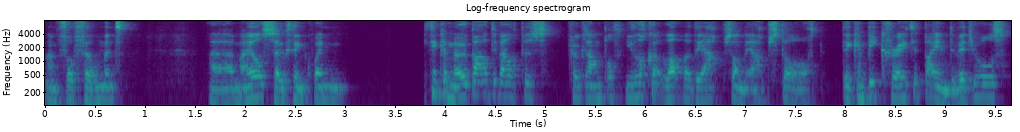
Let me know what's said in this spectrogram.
and fulfillment. Um, I also think when you think of mobile developers, for example, you look at a lot of the apps on the App Store, they can be created by individuals,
